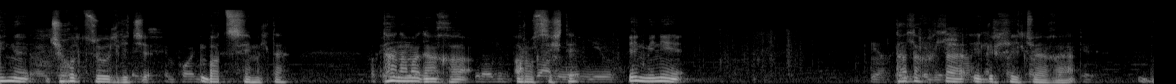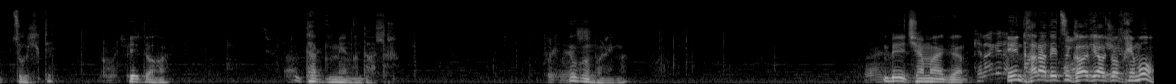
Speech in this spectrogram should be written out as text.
Энэ чухал зүйл гэж бодсон юм л да. Та намайг анх оруулсан шүү дээ. Энэ миний талархлаа илэрхийлж байгаа зүйл дээ. Хэд байгаа? 50000 доллар. Нөгөө мөр юм аа. Би чамайг энд хараад эзэн кофе авч болох юм уу?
